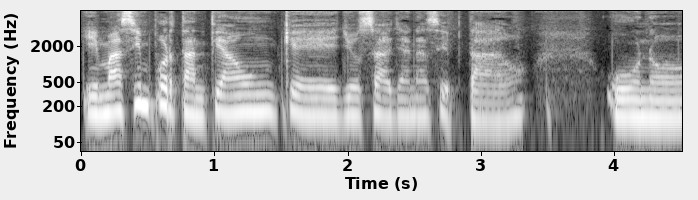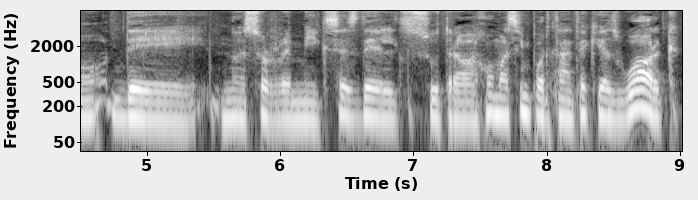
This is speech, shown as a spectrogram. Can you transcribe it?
y más importante aún que ellos hayan aceptado uno de nuestros remixes de su trabajo más importante que es Work.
